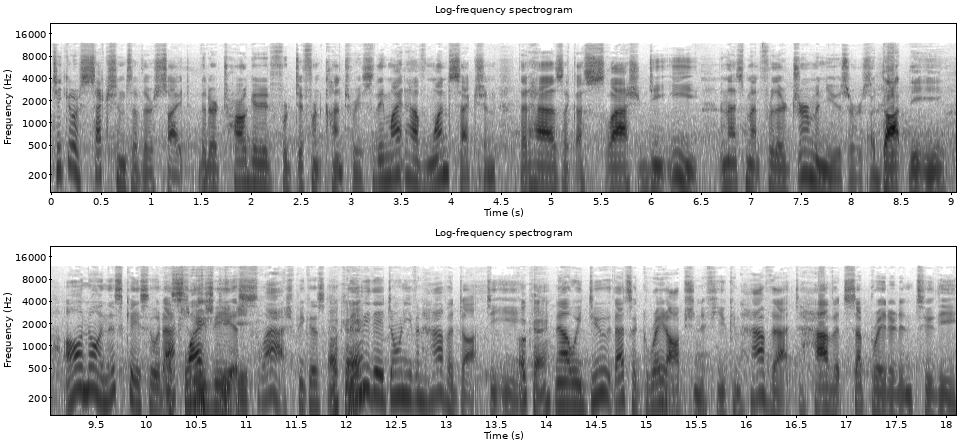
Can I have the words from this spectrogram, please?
particular sections of their site that are targeted for different countries. So they might have one section that has like a slash DE, and that's meant for their German users. A dot DE? Oh no, in this case it would a actually be DE. a slash because okay. maybe they don't even have a dot DE. Okay. Now we do, that's a great option if you can have that, to have it separated into the,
